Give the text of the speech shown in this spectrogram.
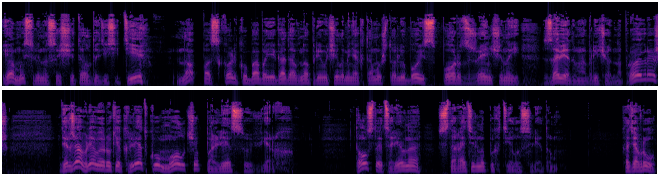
Я мысленно сосчитал до десяти, но поскольку Баба-Яга давно приучила меня к тому, что любой спор с женщиной заведомо обречен на проигрыш, держа в левой руке клетку, молча полез вверх. Толстая царевна старательно пыхтела следом. Хотя вру,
